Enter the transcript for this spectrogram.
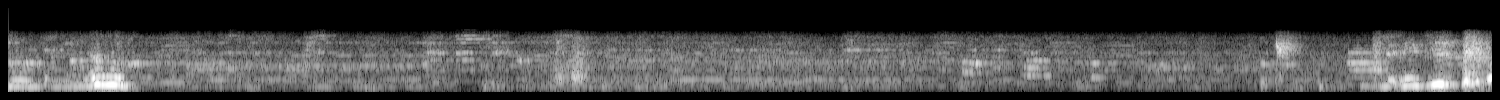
não Thank you.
